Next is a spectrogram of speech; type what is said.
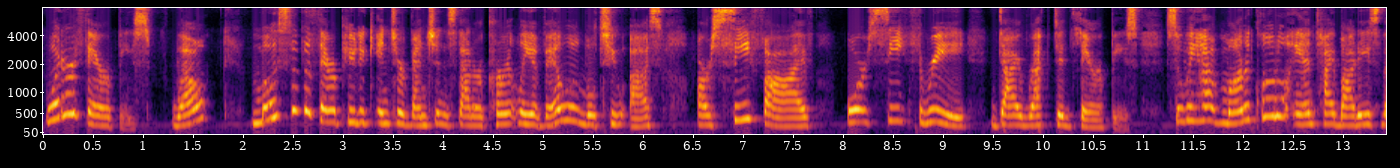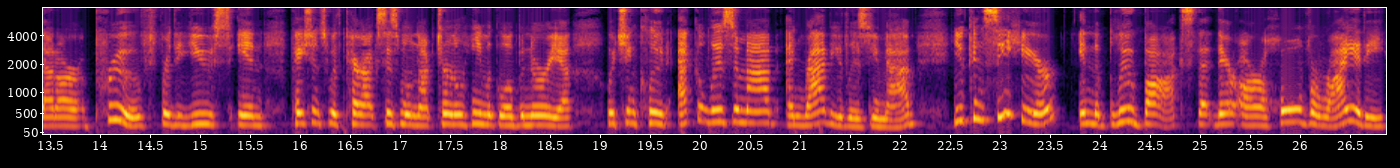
What are therapies? Well, most of the therapeutic interventions that are currently available to us are C5 or C3 directed therapies. So we have monoclonal antibodies that are approved for the use in patients with paroxysmal nocturnal hemoglobinuria, which include eculizumab and ravulizumab. You can see here in the blue box that there are a whole variety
